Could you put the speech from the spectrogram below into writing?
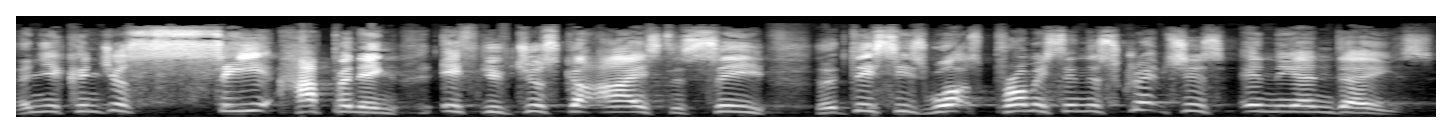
And you can just see it happening if you've just got eyes to see that this is what's promised in the scriptures in the end days.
